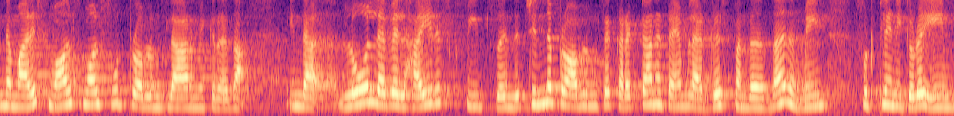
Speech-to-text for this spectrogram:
இந்த மாதிரி ஸ்மால் ஸ்மால் ஃபுட் ப்ராப்ளம்ஸில் ஆரம்பிக்கிறது தான். இந்த low level high risk feet இந்த சின்ன ப்ராப்ளம்ஸை கரெக்டான டைமில் அட்ரெஸ் பண்ணுறது தான் இந்த மெயின் ஃபுட் கிளினிக்கோட எய்ம்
